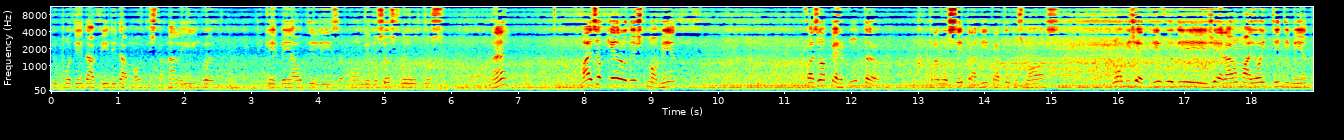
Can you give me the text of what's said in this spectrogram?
que o poder da vida e da morte está na língua, que quem bem a utiliza come dos seus frutos, né? Mas eu quero neste momento fazer uma pergunta para você, para mim, para todos nós com o objetivo de gerar um maior entendimento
